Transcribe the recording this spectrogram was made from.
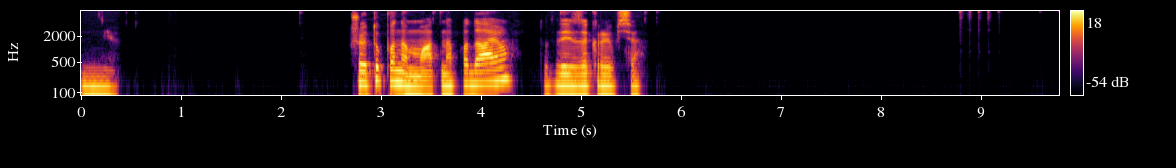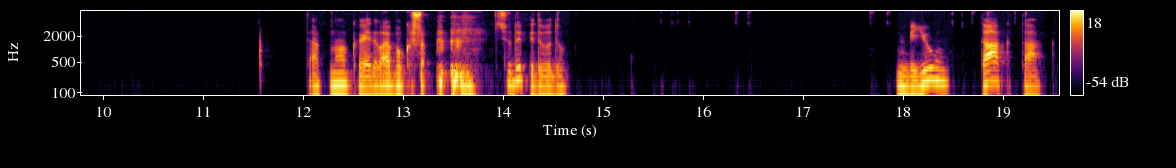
Ні. Що я тупо на мат нападаю, тут десь закрився. Так, ну окей, давай поки що сюди підведу. Б'ю. Так, так.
